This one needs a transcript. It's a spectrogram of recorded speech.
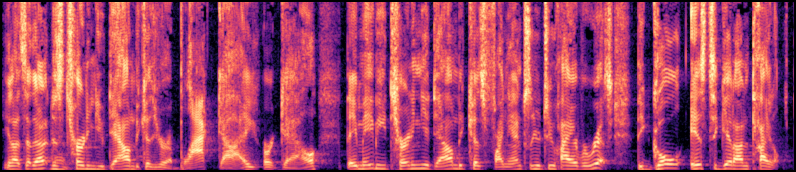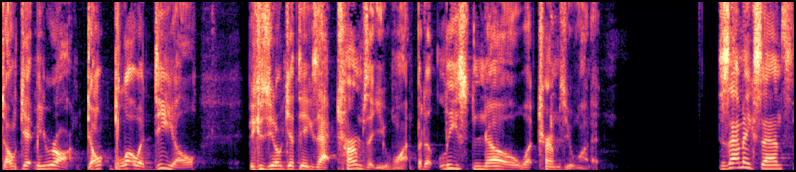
You know, so they're not just turning you down because you're a black guy or gal. They may be turning you down because financially you're too high of a risk. The goal is to get on title. Don't get me wrong. Don't blow a deal because you don't get the exact terms that you want, but at least know what terms you wanted. Does that make sense?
